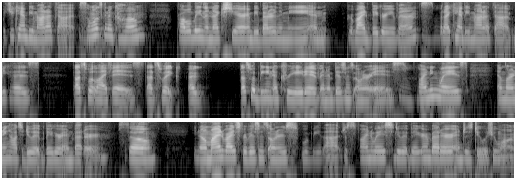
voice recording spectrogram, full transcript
but you can't be mad at that. Someone's gonna come probably in the next year and be better than me and provide bigger events, but I can't be mad at that because that's what life is. That's what a, that's what being a creative and a business owner is. Mm-hmm. Finding ways and learning how to do it bigger and better. So, you know, my advice for business owners would be that just find ways to do it bigger and better and just do what you want.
